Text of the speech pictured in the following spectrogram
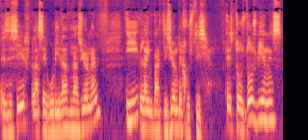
es decir, la seguridad nacional y la impartición de justicia. Estos dos bienes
